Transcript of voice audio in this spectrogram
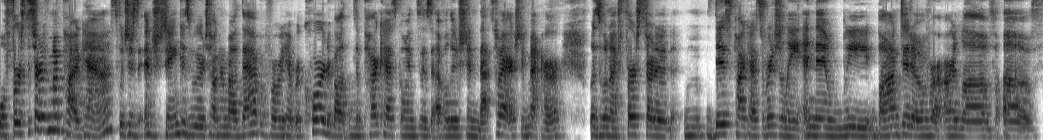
well, first the start of my podcast, which is interesting because we were talking about that before we hit record about the podcast going through this evolution. That's how I actually met her was when I first started this podcast originally. And then we bonded over our love of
